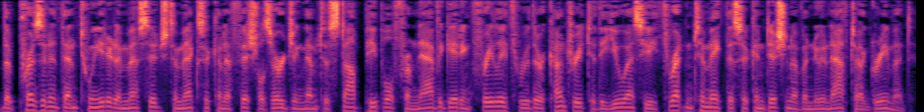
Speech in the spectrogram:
The president then tweeted a message to Mexican officials urging them to stop people from navigating freely through their country to the U.S. He threatened to make this a condition of a new NAFTA agreement.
